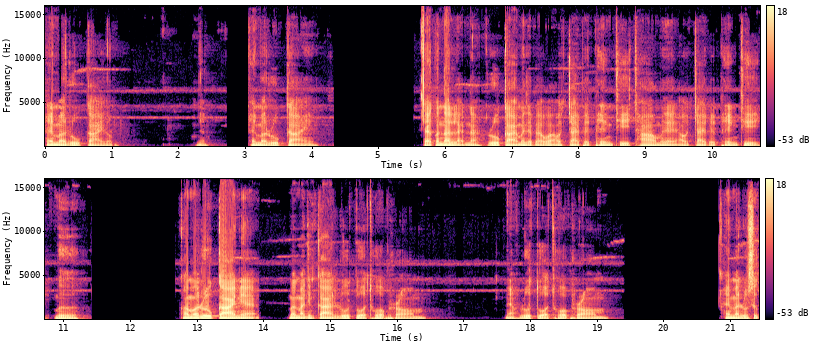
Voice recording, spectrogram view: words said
ให้มารู้กายก่อนนะให้มารู้กาย แต่ก็นั่นแหละนะรู้กายไม่ได้แปลว่าเอาใจไปเพ่งที่เท้าไม่ได้เอาใจไปเพ่งที่มือ คำว่ารู้กายเนี่ยมันหมายถึงการรู้ตัวทั่วพร้อมนะรู้ตัวทั่วพร้อม ให้มันรู้สึก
